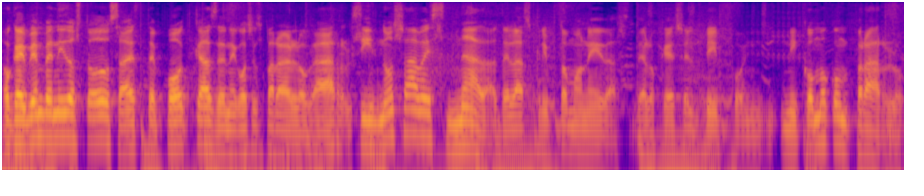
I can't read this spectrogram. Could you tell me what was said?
Ok, bienvenidos todos a este podcast de negocios para el hogar. Si no sabes nada de las criptomonedas, de lo que es el Bitcoin, ni cómo comprarlo,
